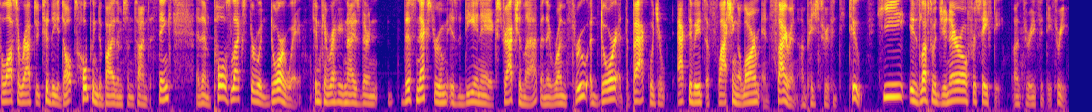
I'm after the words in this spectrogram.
Velociraptor to the adults, hoping to buy them some time to think, and then pulls Lex through a doorway. Tim can recognize their this next room is the DNA extraction lab, and they run through a door at the back, which activates a flashing alarm and siren on page 352. He is left with Gennaro for safety on 353.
